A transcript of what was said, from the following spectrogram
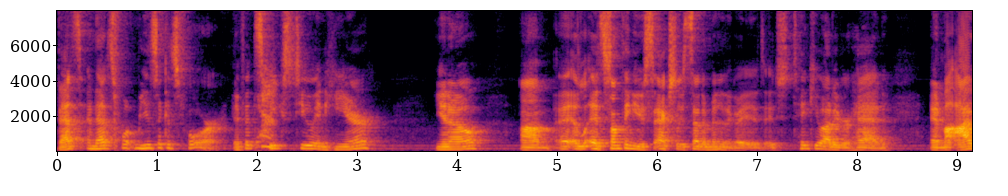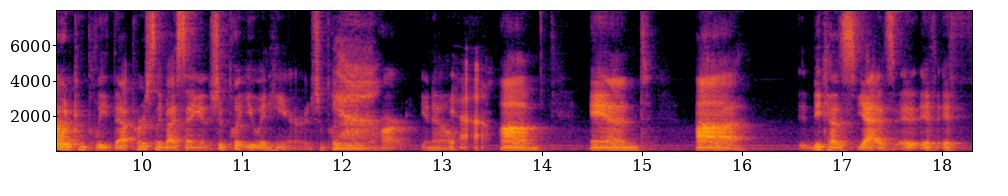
That's and that's what music is for. If it Yeah. speaks to you in here, you know, um, it- it's something you actually said a minute ago. It, it should take you out of your head, and my, I would complete that personally by saying it should put you in here. It should put you in your heart. You know, Yeah. um, and uh, because yeah, it's if if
